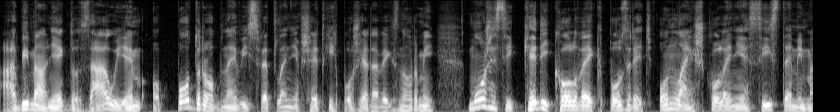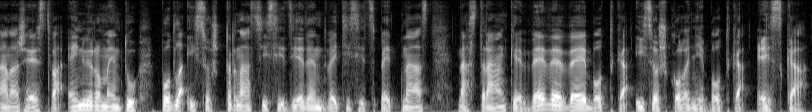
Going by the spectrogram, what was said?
ak by mal niekto záujem o podrobné vysvetlenie všetkých požiadaviek z normy, môže si kedykoľvek pozrieť online školenie systémy manažérstva environmentu podľa ISO 14001 2015 na stránke www.isoškolenie.sk.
